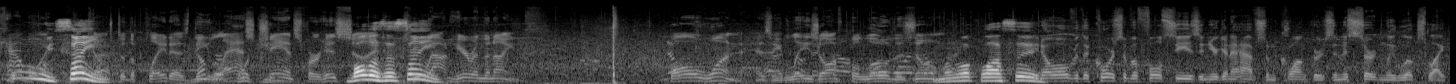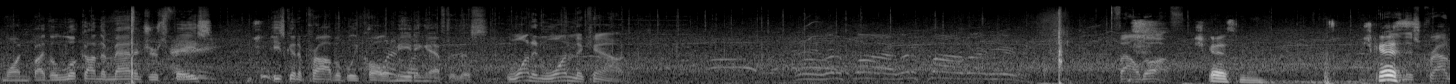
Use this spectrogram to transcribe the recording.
Cowboy. Ui, 100. To the plate as the Number last 14. chance for his side. Bolas a Two 100. out here in the ninth. Ball one as he lays off below the zone. Manuel Clase. You know, over the course of a full season, you're going to have some clunkers, and this certainly looks like one. By the look on the manager's face, he's going to probably call a meeting after this. One and one the count. Fouled off. Esquece, mano. And this crowd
